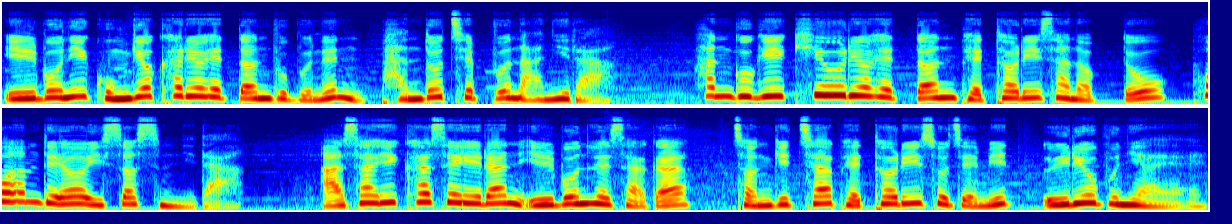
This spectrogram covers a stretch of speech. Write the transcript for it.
일본이 공격하려 했던 부분은 반도체뿐 아니라 한국이 키우려 했던 배터리 산업도 포함되어 있었습니다. 아사히 카세이란 일본 회사가 전기차 배터리 소재 및 의료 분야에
